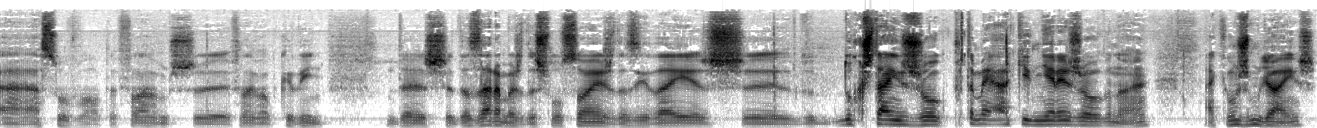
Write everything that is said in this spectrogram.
à, à sua volta. Falávamos, falava um bocadinho das, das armas, das soluções, das ideias, eh, do, do, que está em jogo, porque também há aqui dinheiro em jogo, não é? Há aqui uns milhões.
